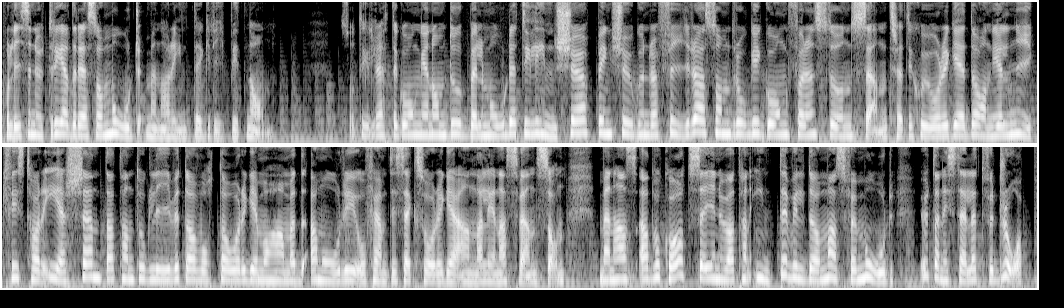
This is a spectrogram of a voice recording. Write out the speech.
Polisen utreder det som mord men har inte gripit någon. Så till rättegången om dubbelmordet i Linköping 2004 som drog igång för en stund sen. 37-årige Daniel Nyqvist har erkänt att han tog livet av 8-årige Mohammed Amouri och 56-åriga Anna-Lena Svensson. Men hans advokat säger nu att han inte vill dömas för mord utan istället för dråp.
